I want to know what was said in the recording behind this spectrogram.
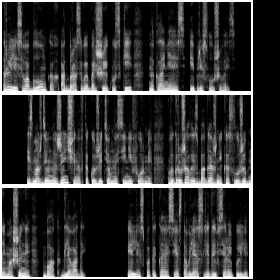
рылись в обломках, отбрасывая большие куски, наклоняясь и прислушиваясь. Измождённая женщина в такой же темно синей форме выгружала из багажника служебной машины бак для воды. Элли, спотыкаясь и оставляя следы в серой пыли,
